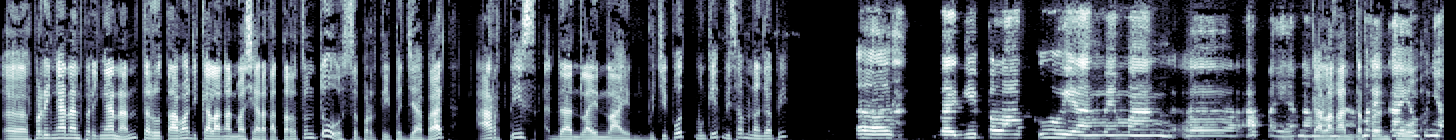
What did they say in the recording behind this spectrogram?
eh, peringanan-peringanan terutama di kalangan masyarakat tertentu seperti pejabat, artis dan lain-lain. Bu Ciput mungkin bisa menanggapi? Uh, bagi pelaku yang memang uh, apa ya namanya kalangan tertentu. mereka yang punya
